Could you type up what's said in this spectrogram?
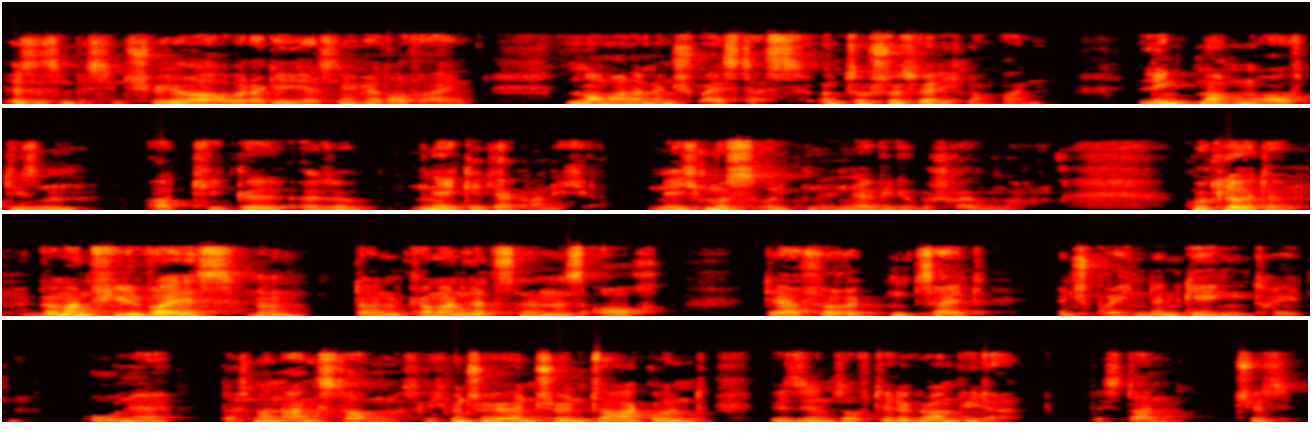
ist es ein bisschen schwerer, aber da gehe ich jetzt nicht mehr drauf ein. Ein normaler Mensch weiß das. Und zum Schluss werde ich nochmal einen Link machen auf diesen Artikel. Also, nee, geht ja gar nicht. Ich muss unten in der Videobeschreibung machen. Gut, Leute, wenn man viel weiß, ne, dann kann man letzten Endes auch der verrückten Zeit entsprechend entgegentreten, ohne dass man Angst haben muss. Ich wünsche euch einen schönen Tag und wir sehen uns auf Telegram wieder. Bis dann. Tschüss.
